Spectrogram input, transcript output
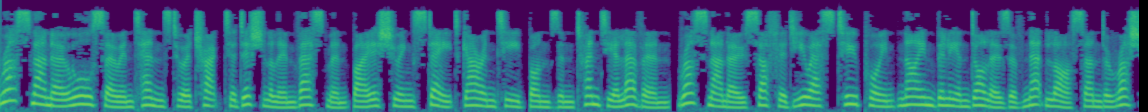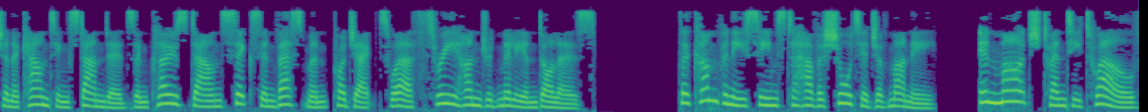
Rusnano also intends to attract additional investment by issuing state-guaranteed bonds in 2011. Rusnano suffered US $2.9 billion of net loss under Russian accounting standards and closed down six investment projects worth $300 million. The company seems to have a shortage of money. In March 2012,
